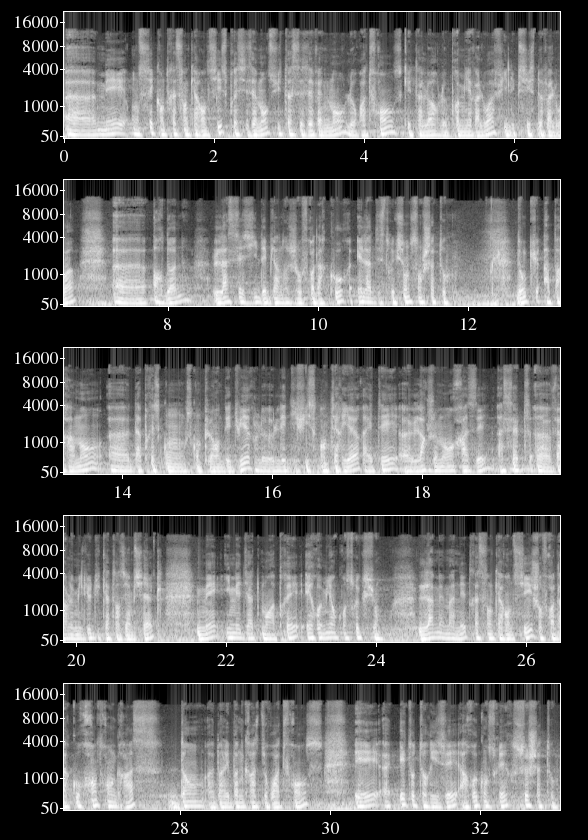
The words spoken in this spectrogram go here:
Euh, mais on sait qu'en 1346, précisément, suite à ces événements, le roi de France, qui est alors le premier Valois, Philippe VI de Valois, euh, ordonne la saisie des biens de Geoffroy d'Harcourt et la destruction de son château. Donc apparemment, euh, d'après ce qu'on peut en déduire, l'édifice antérieur a été euh, largement rasé à cette, euh, vers le milieu du XIVe siècle, mais immédiatement après est remis en construction. La même année, 1346, Geoffroy d'Harcourt rentre en grâce dans, dans les bonnes grâces du roi de France et est autorisé à reconstruire ce château.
